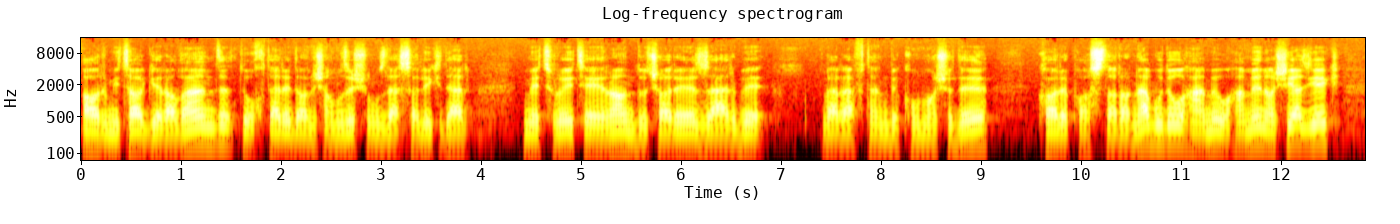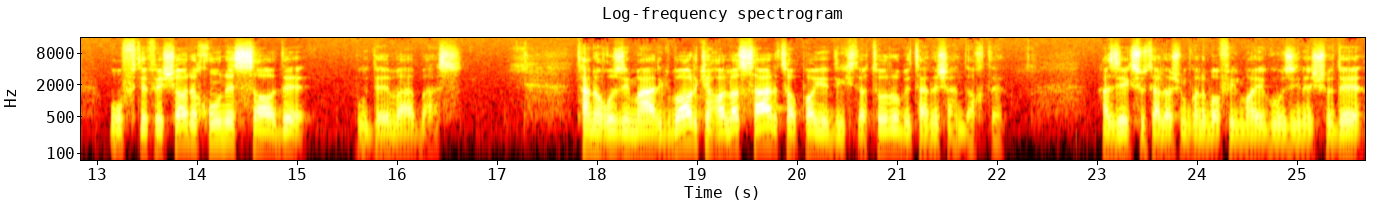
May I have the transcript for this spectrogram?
آرمیتا گراوند دختر دانش آموز 16 ساله که در مترو تهران دچار ضربه و رفتن به کما شده کار پاسدارا نبوده و همه و همه ناشی از یک افت فشار خون ساده بوده و بس. تناقضی مرگبار که حالا سر تا پای دیکتاتور رو به تنش انداخته. از یک سو تلاش می‌کنه با فیلم های گزینه شده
